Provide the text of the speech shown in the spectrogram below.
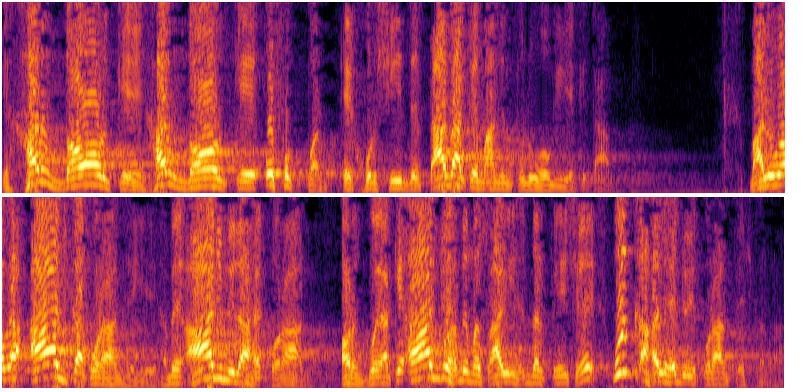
कि हर दौर के, हर दौर के उफक पर एक खुर्शीद ताज़ा के मानंद तुलू होगी ये किताब। मालूम होगा आज का कुरान है ये। हमें आज मिला है कुरान। और गोया कि आज जो हमें मसाइल दरपेश है, उनका हल है जो ये कुरान पेश कर रहा है।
